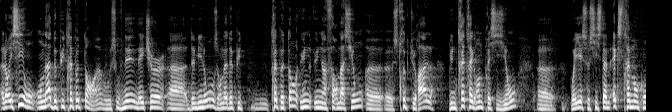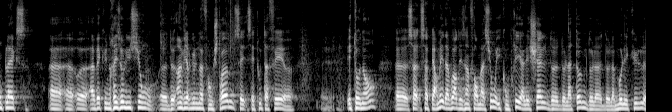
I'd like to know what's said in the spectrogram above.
alors ici, on, a depuis très peu de temps, hein, vous vous souvenez, Nature 2011, euh, on a depuis très peu de temps une, information euh, structurale d'une très très grande précision. vous voyez ce système extrêmement complexe avec une résolution de 1,9 angstrom, c'est tout à fait étonnant. Ça, permet d'avoir des informations, y compris à l'échelle de, l'atome, de, la, molécule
